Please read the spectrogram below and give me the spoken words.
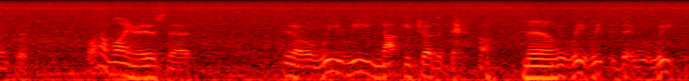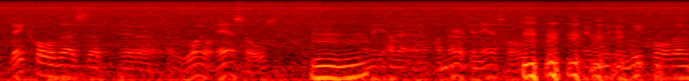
101st. Bottom line is that, you know, we, we knock each other down. Yeah. We, we, we, they, we, they called us uh, uh, royal assholes. Mm-hmm. I mean, uh, uh, American assholes, and, we, and we call them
